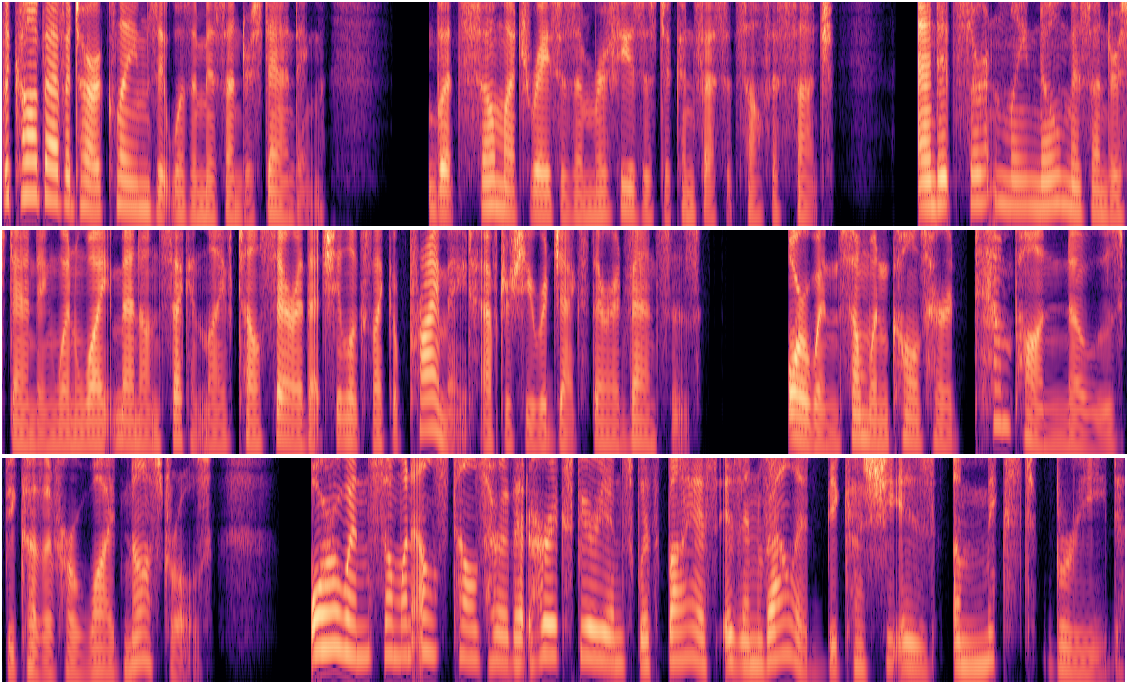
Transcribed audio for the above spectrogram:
The cop avatar claims it was a misunderstanding, but so much racism refuses to confess itself as such. And it's certainly no misunderstanding when white men on Second Life tell Sarah that she looks like a primate after she rejects their advances. Or when someone calls her tampon nose because of her wide nostrils. Or when someone else tells her that her experience with bias is invalid because she is a mixed breed.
